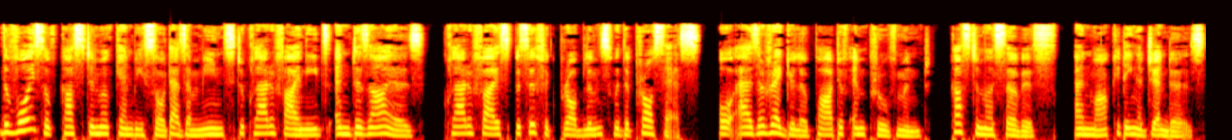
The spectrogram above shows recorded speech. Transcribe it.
The voice of customer can be sought as a means to clarify needs and desires, clarify specific problems with the process, or as a regular part of improvement, customer service, and marketing agendas.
